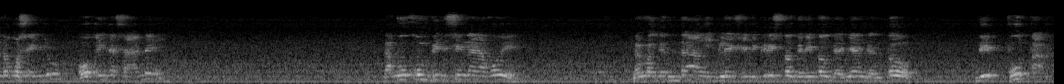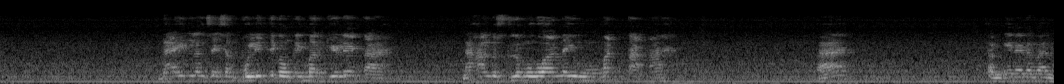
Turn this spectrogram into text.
ano ko sa inyo, okay na sana eh. Nakukumbinsin na ako eh. Na maganda ang Iglesia ni Cristo, ganito, ganyan, ganito. Di puta. Dahil lang sa isang politikong kay Marculeta, na halos lumuwa na yung mata, ha? Ha? Tangina naman.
